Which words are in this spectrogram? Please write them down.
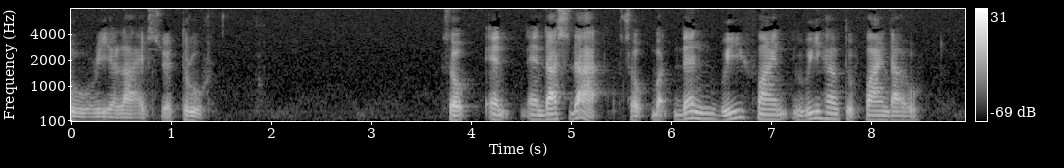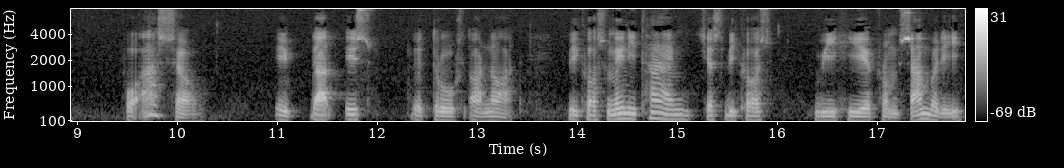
to realize the truth. So and and that's that. So but then we find we have to find out for ourselves if that is the truth or not. Because many times just because we hear from somebody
